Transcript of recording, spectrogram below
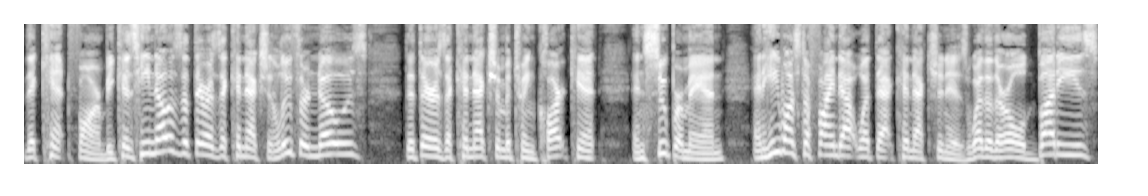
the Kent farm because he knows that there is a connection. Luthor knows that there is a connection between Clark Kent and Superman, and he wants to find out what that connection is, whether they're old buddies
